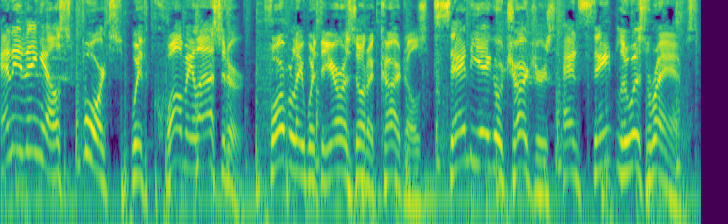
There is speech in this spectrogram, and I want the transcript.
anything else sports with Kwame Lassiter, formerly with the Arizona Cardinals, San Diego Chargers, and St. Louis Rams.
